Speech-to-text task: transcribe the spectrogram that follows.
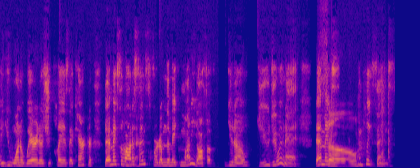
and you want to wear it as you play as that character. That makes a lot of sense for them to make money off of you know you doing that. That makes so complete sense.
